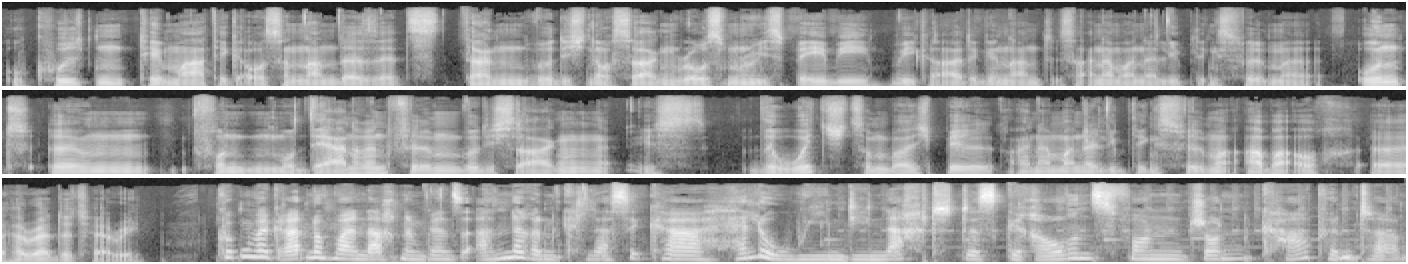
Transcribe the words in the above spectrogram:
okkulten Thematik auseinandersetzt. Dann würde ich noch sagen, Rosemary's Baby, wie gerade genannt, ist einer meiner Lieblingsfilme. Und ähm, von moderneren Filmen würde ich sagen, ist The Witch zum Beispiel einer meiner Lieblingsfilme, aber auch äh, Hereditary. Gucken wir gerade noch mal nach einem ganz anderen Klassiker, Halloween, die Nacht des Grauens von John Carpenter.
